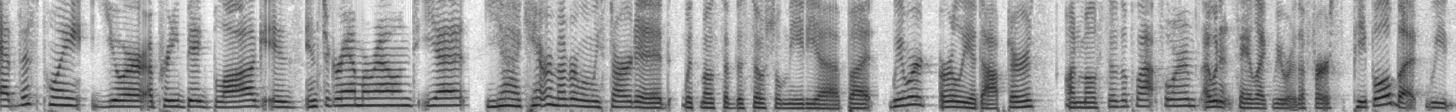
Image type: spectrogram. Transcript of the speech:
At this point, you're a pretty big blog. Is Instagram around yet? Yeah, I can't remember when we started with most of the social media, but we were early adopters on most of the platforms. I wouldn't say like we were the first people, but we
